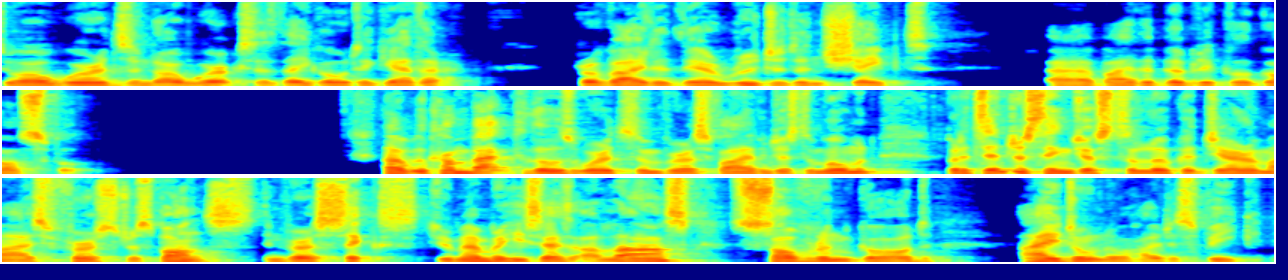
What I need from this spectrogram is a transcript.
to our words and our works as they go together, provided they're rooted and shaped uh, by the biblical gospel. Now, we'll come back to those words from verse 5 in just a moment, but it's interesting just to look at Jeremiah's first response in verse 6. Do you remember? He says, Alas, sovereign God, I don't know how to speak,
